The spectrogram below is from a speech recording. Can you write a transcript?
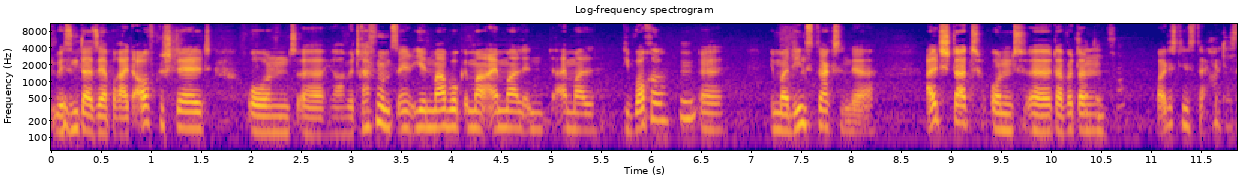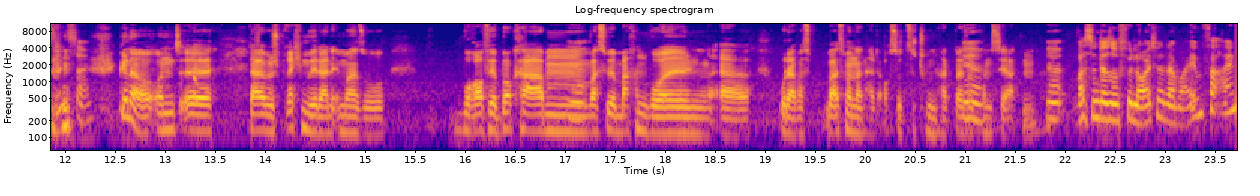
wir sind da sehr breit aufgestellt und äh, ja, wir treffen uns hier in Marburg immer einmal, in, einmal die Woche, Mhm. äh, immer dienstags in der Altstadt und äh, da wird dann, heute ist Dienstag. Heute ist Dienstag. Genau, und äh, da besprechen wir dann immer so, worauf wir Bock haben, Ja. was wir machen wollen äh, oder was, was man dann halt auch so zu tun hat bei so Ja. Konzerten. Ja. Was sind da so für Leute dabei im Verein?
